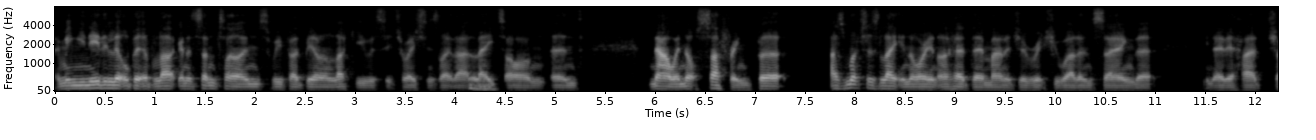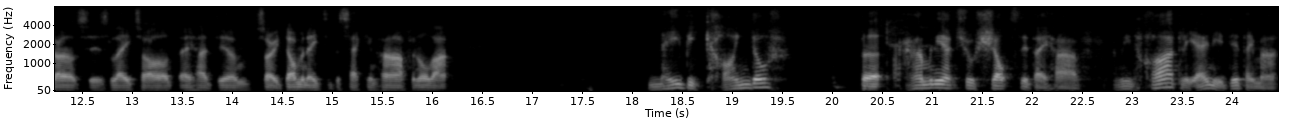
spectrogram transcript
I mean, you need a little bit of luck, and sometimes we've had been unlucky with situations like that mm-hmm. late on, and now we're not suffering. But as much as Leyton Orient, I heard their manager Richie Wellens saying that you know, they had chances late on. They had, um, sorry, dominated the second half and all that. Maybe kind of, but how many actual shots did they have? I mean, hardly any, did they, Matt?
